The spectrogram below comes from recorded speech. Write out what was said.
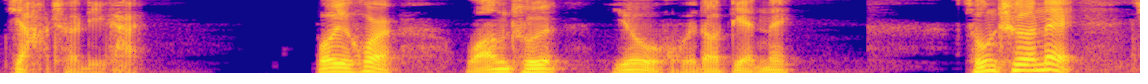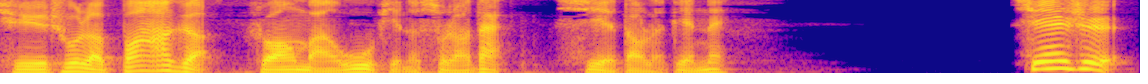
驾车离开。不一会儿，王春又回到店内，从车内取出了八个装满物品的塑料袋，卸到了店内。先是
